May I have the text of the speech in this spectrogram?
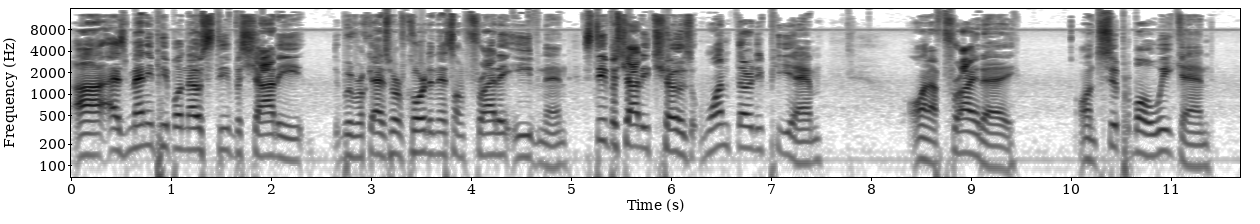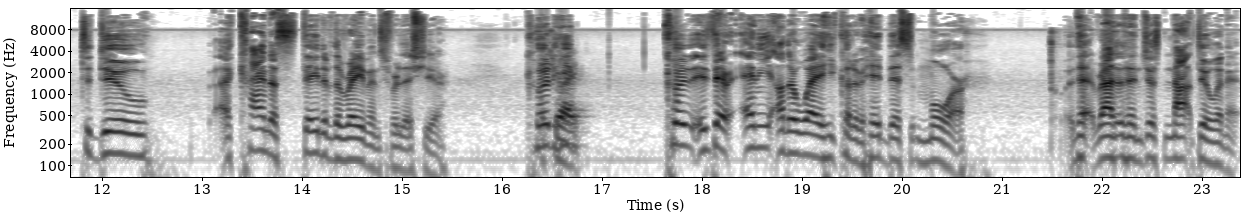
uh, as many people know, Steve Bisciotti, we rec- as we're recording this on Friday evening, Steve Bisciotti chose 1.30 p.m. on a Friday on Super Bowl weekend to do a kind of state of the Ravens for this year. Could That's he? right. Could is there any other way he could have hid this more, that rather than just not doing it?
